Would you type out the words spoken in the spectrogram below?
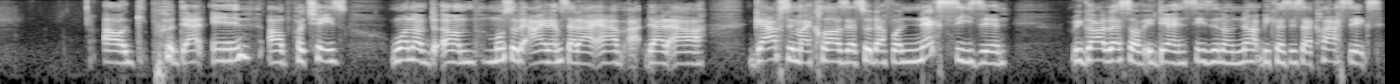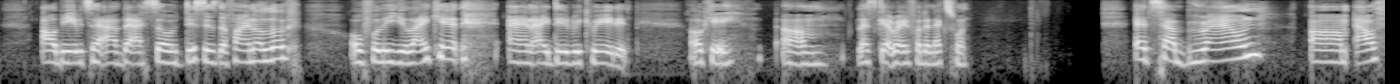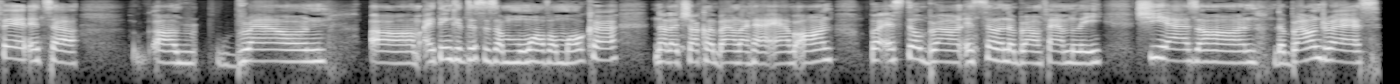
I'll put that in. I'll purchase one of the um, most of the items that I have uh, that are gaps in my closet so that for next season, regardless of if they're in season or not, because it's a classics, I'll be able to have that. So this is the final look. Hopefully you like it, and I did recreate it. Okay, um, let's get ready for the next one. It's a brown um, outfit. It's a um, brown. Um, I think this is a more of a mocha, not a chocolate brown like I have on, but it's still brown. It's still in the brown family. She has on the brown dress,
